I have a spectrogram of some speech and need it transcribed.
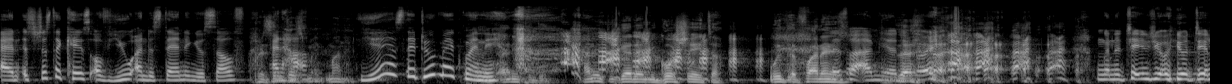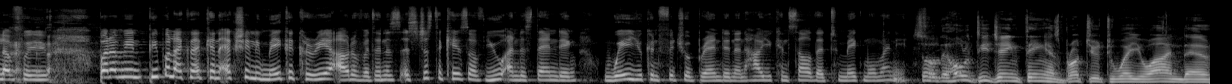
And it's just a case of you understanding yourself. Presenters and how... make money. Yes, they do make money. I need to get, I need to get a negotiator with the finance. That's why I'm here. Don't worry. I'm going to change your, your deal up for you. But I mean, people like that can actually make a career out of it. And it's, it's just a case of you understanding where you can fit your brand in and how you can sell that to make more money. So the whole DJing thing has brought you to where you are and uh,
